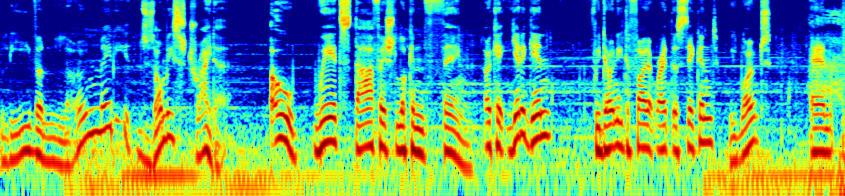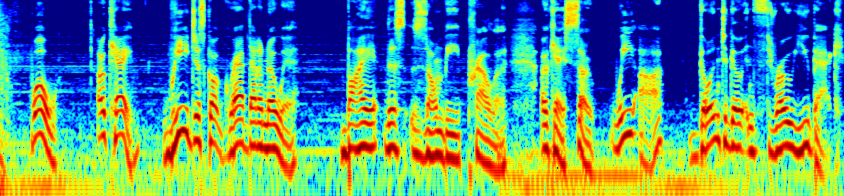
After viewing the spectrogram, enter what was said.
leave alone, maybe? Zombie Strider. Oh, weird starfish looking thing. Okay, yet again, if we don't need to fight it right this second, we won't. And whoa, okay, we just got grabbed out of nowhere by this zombie prowler. Okay, so we are going to go and throw you back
